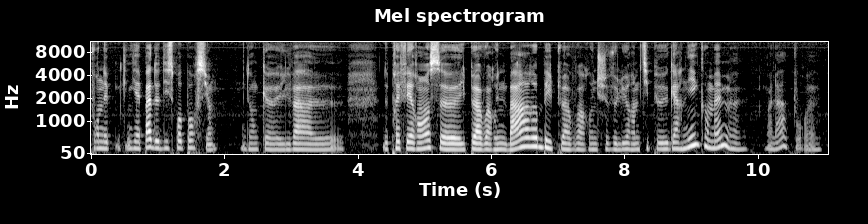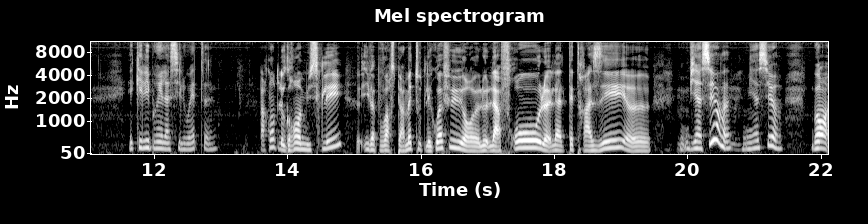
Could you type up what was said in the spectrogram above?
pour qu'il n'y ait pas de disproportion. Donc il va de préférence, il peut avoir une barbe, il peut avoir une chevelure un petit peu garnie quand même, voilà, pour équilibrer la silhouette. Par contre, le grand musclé, il va pouvoir se permettre toutes les coiffures, l'afro, la tête rasée. Euh. Bien sûr, bien sûr. Bon,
